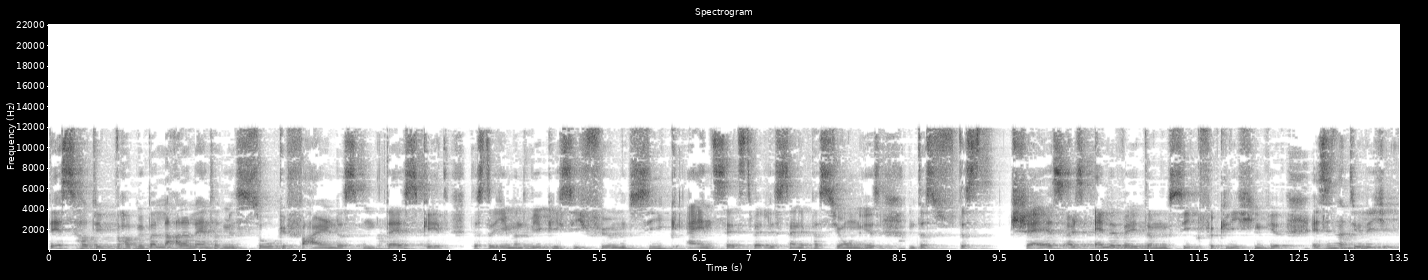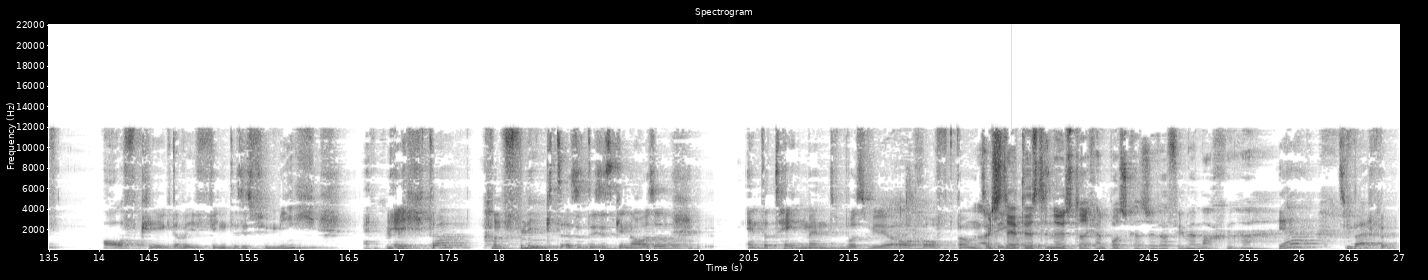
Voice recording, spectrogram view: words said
das hat, hat mir bei La La Land hat mir so gefallen, dass um das geht, dass da jemand wirklich sich für Musik einsetzt, weil es seine Passion ist und dass, dass Jazz als Elevator-Musik verglichen wird. Es ist natürlich aufgeregt, aber ich finde, das ist für mich ein mhm. echter Konflikt. Also das ist genauso Entertainment, was wir auch oft bei uns... Als hättest in Österreich einen Podcast über Filme machen, ha? Ja, zum Beispiel.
